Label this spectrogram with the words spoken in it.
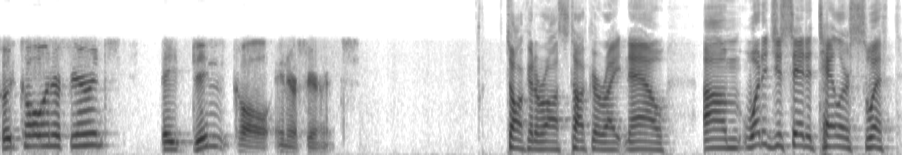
could call interference, they didn't call interference. Talking to Ross Tucker right now. Um, what did you say to Taylor Swift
